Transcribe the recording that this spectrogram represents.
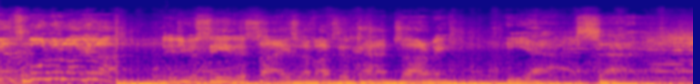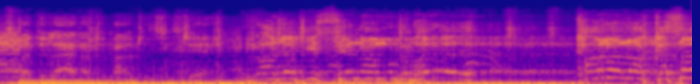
हेच बोलू लागला Did you see the size of Abdul Khan's army? Yeah, sir. But the land of the mountains is dead. Raja, his sena सेना khana la kasa.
